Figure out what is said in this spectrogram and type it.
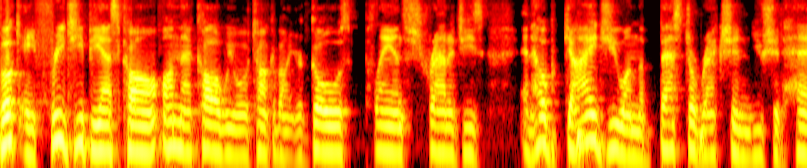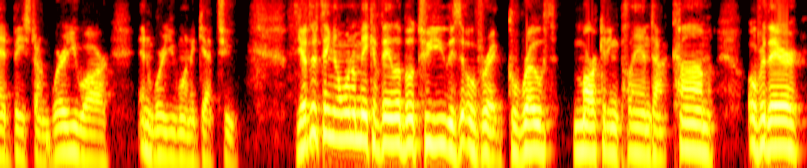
book a free GPS call. On that call, we will talk about your goals, plans, strategies, and help guide you on the best direction you should head based on where you are and where you want to get to. The other thing I want to make available to you is over at growthmarketingplan.com. Over there,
